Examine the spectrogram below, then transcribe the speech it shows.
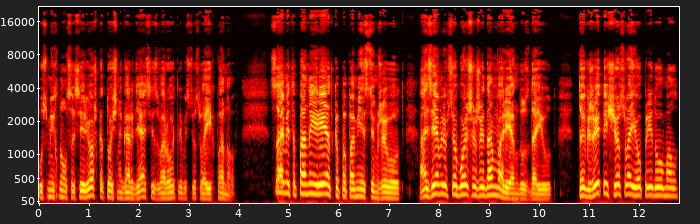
усмехнулся Сережка, точно гордясь изворотливостью своих панов. Сами-то паны редко по поместьям живут, а землю все больше жидам в аренду сдают. Так жид еще свое придумал.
